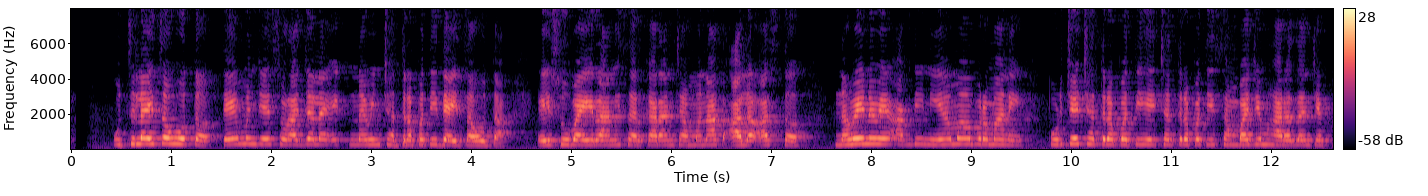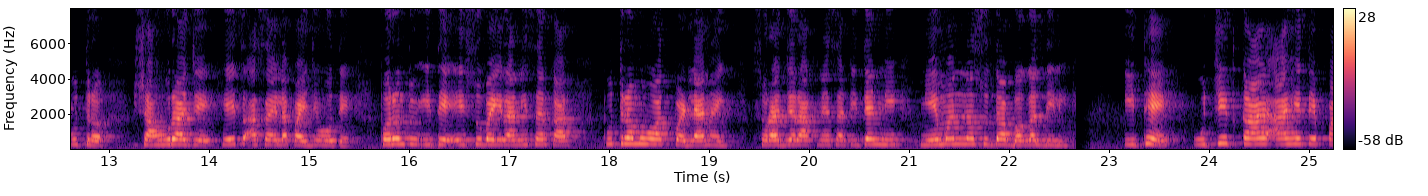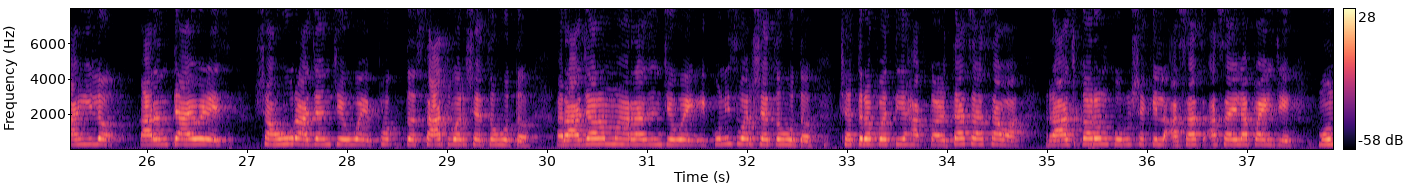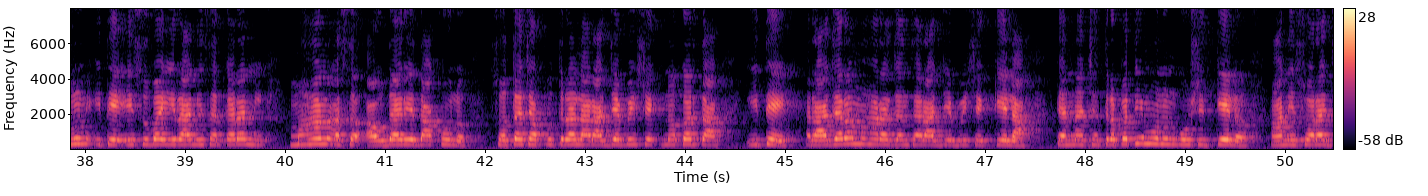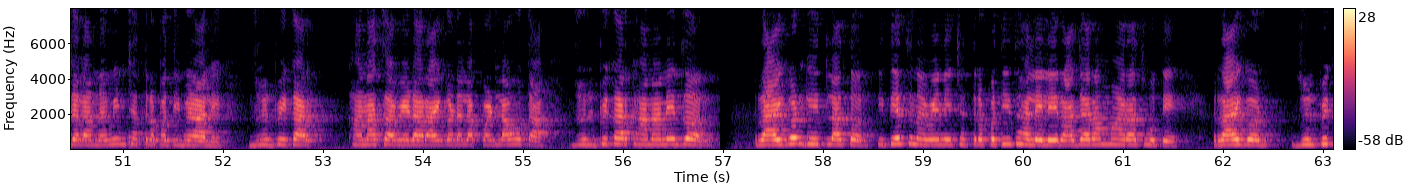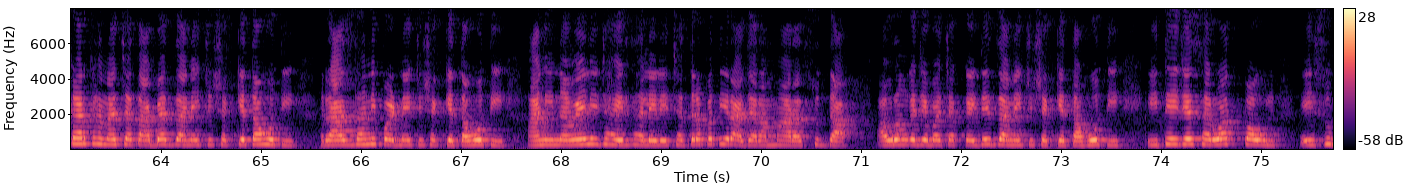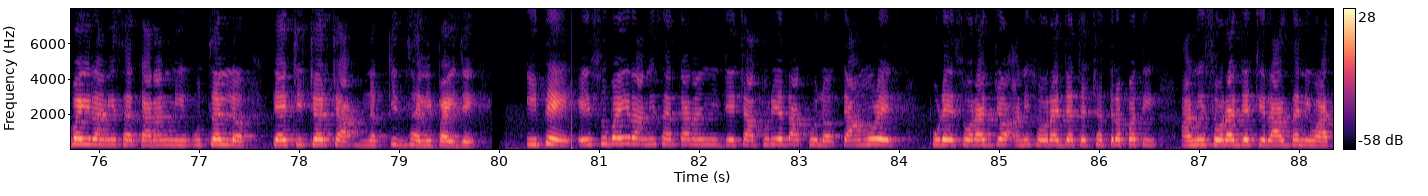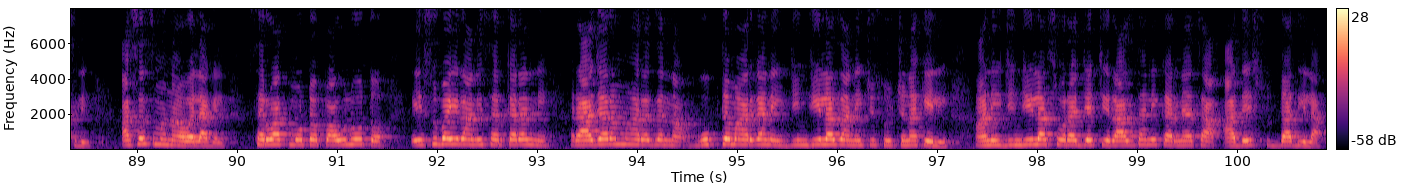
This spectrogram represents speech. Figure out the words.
उचलायचं होतं ते म्हणजे स्वराज्याला एक नवीन छत्रपती द्यायचा होता. येसुबाई राणी सरकारांच्या मनात आलं असतं नवे नवे अगदी नियमाप्रमाणे पुढचे छत्रपती हे छत्रपती संभाजी महाराजांचे पुत्र शाहूराजे हेच असायला पाहिजे होते. परंतु इथे येसुबाई राणी सरकार पुत्रमोहात पडल्या नाहीत. स्वराज्य राखण्यासाठी त्यांनी नियमांना सुद्धा बगल दिली. इथे उचित काय आहे ते पाहिलं कारण त्यावेळेस शाहू राजांचे वय फक्त सात वर्षाचं होतं. राजाराम महाराजांचे वय एकोणीस वर्षाचं होतं. छत्रपती हा कळताच असावा. राजकारण करू शकेल असाच असायला पाहिजे. म्हणून इथे येसुबाई राणी सरकारांनी महान असं औदार्य दाखवलं. स्वतःच्या पुत्राला राज्याभिषेक न करता इथे राजाराम महाराजांचा राज्याभिषेक केला. त्यांना छत्रपती म्हणून घोषित केलं आणि स्वराज्याला नवीन छत्रपती मिळाले. झुल्फिकार खानाचा वेढा रायगडाला पडला होता. झुल्फिकार खानाने जर रायगड घेतला तर तिथेच नव्याने छत्रपती झालेले राजाराम महाराज होते. रायगड जुल्फिकार खानाच्या ताब्यात जाण्याची शक्यता होती. राजधानी पडण्याची शक्यता होती आणि नव्याने जाहीर झालेले छत्रपती राजाराम महाराज सुद्धा औरंगजेबाच्या कैदेत जाण्याची शक्यता होती. इथे जे सर्वात पाऊल येसुबाई राणी सरकारांनी उचललं त्याची चर्चा नक्कीच झाली पाहिजे. इथे येसुबाई राणी सरकारांनी जे चातुर्य दाखवलं त्यामुळेच पुढे स्वराज्य आणि स्वराज्याचे छत्रपती आणि स्वराज्याची राजधानी वाचली. असंच म्हणावं लागेल. सर्वात मोठं पाऊल होतं येसुबाई राणी सरकारांनी राजाराम महाराजांना गुप्त मार्गाने जिंजीला जाण्याची सूचना केली आणि जिंजीला स्वराज्याची राजधानी करण्याचा आदेश सुद्धा दिला.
